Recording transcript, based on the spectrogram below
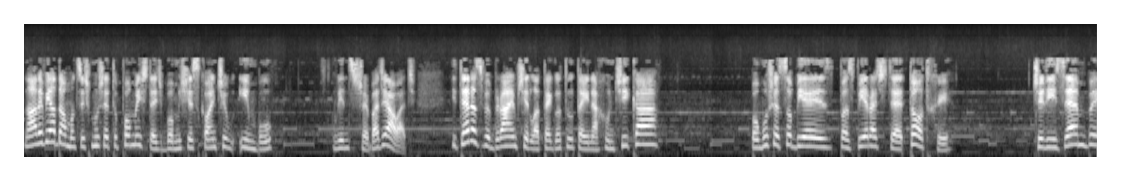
No ale wiadomo, coś muszę tu pomyśleć, bo mi się skończył imbu, więc trzeba działać. I teraz wybrałem się dlatego tutaj na huncika, bo muszę sobie pozbierać te totchy, czyli zęby...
